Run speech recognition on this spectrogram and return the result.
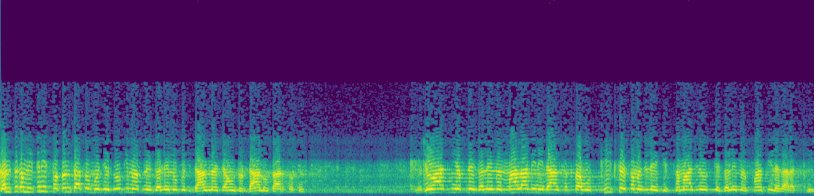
कम से कम इतनी स्वतंत्रता तो मुझे दो कि मैं अपने गले में कुछ डालना चाहूँ तो डाल उतार सकूँ। जो आदमी अपने गले में माला भी नहीं डाल सकता, वो ठीक से समझ ले कि समाज ने उसके गले में फांसी लगा रखी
